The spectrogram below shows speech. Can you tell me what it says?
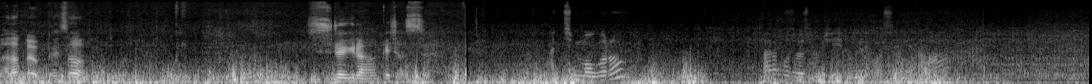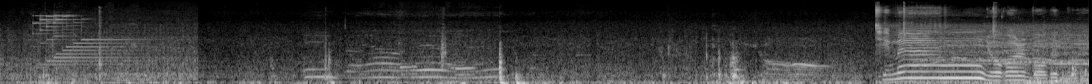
바닷가 옆에서 쓰레기랑 함께 잤어. 아침 먹으러 짐은 요걸 먹을 거예요.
